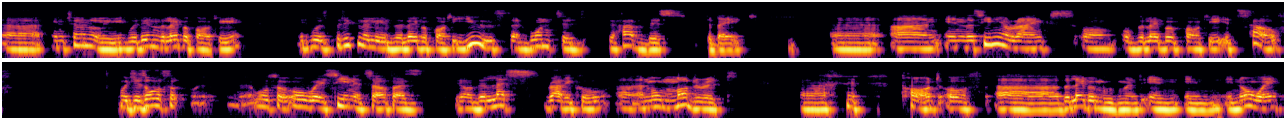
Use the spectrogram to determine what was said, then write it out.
uh, internally within the Labour Party, it was particularly the Labour Party youth that wanted to have this debate uh, and in the senior ranks of, of the Labour Party itself, which is also also always seen itself as you know the less radical uh, and more moderate uh, part of uh, the Labour movement in in in Norway.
